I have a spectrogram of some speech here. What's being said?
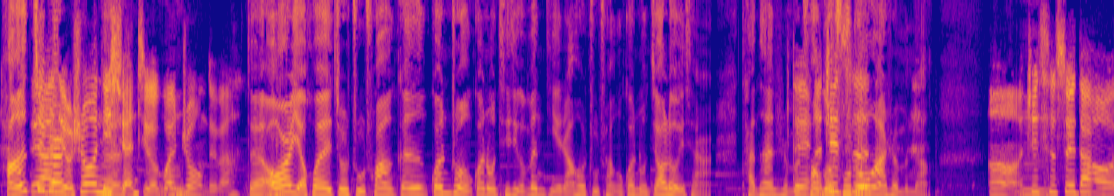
好像这边有时候你选几个观众，对吧？对，偶尔也会就主创跟观众，观众提几个问题，然后主创跟观众交流一下，谈谈什么创作初衷啊什么的。嗯，这次隧道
